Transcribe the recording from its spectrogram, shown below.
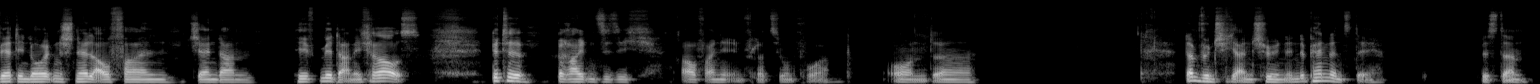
wird den Leuten schnell auffallen, Gendern hilft mir da nicht raus. Bitte bereiten Sie sich auf eine Inflation vor. Und, äh dann wünsche ich einen schönen Independence Day. Bis dann.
